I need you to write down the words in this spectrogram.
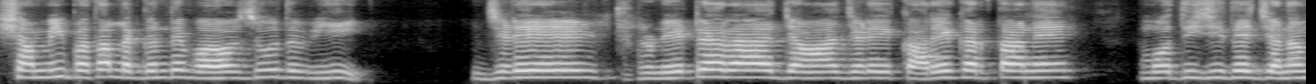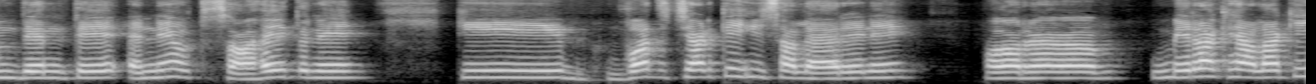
ਸ਼ਾਮੀ ਪਤਾ ਲੱਗਣ ਦੇ ਬਾਵਜੂਦ ਵੀ ਜਿਹੜੇ ਡੋਨੇਟਰ ਆ ਜਾਂ ਜਿਹੜੇ ਕਾਰਜਕਰਤਾ ਨੇ ਮੋਦੀ ਜੀ ਦੇ ਜਨਮ ਦਿਨ ਤੇ ਇੰਨੇ ਉਤਸ਼ਾਹਿਤ ਨੇ ਕਿ ਵੱਧ ਚੜ ਕੇ ਹਿੱਸਾ ਲੈ ਰਹੇ ਨੇ। ਔਰ ਮੇਰਾ ਖਿਆਲ ਆ ਕਿ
